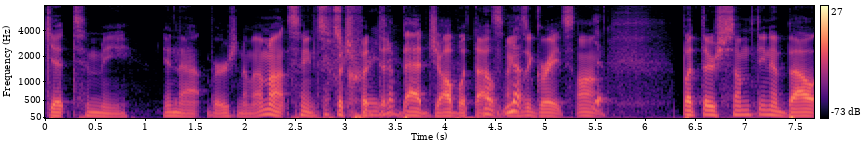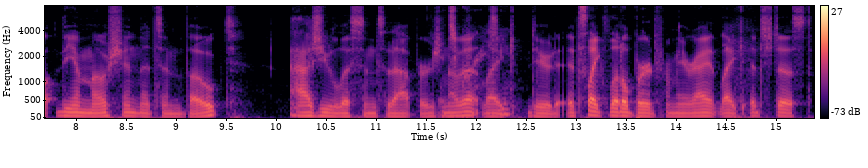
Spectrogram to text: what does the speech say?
get to me in that version of. it. I'm not saying Switchfoot did a bad job with that Oh, song. no. It's a great song. Yeah. But there's something about the emotion that's invoked as you listen to that version It's of it. crazy. Like, dude, it's like Little Bird for me, right? Like, it's just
